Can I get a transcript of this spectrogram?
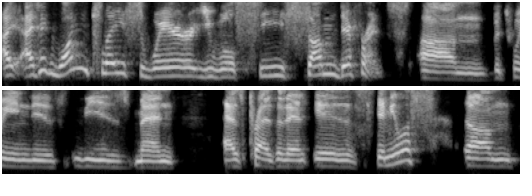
I, I, think one place where you will see some difference um, between these these men as president is stimulus. Um,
